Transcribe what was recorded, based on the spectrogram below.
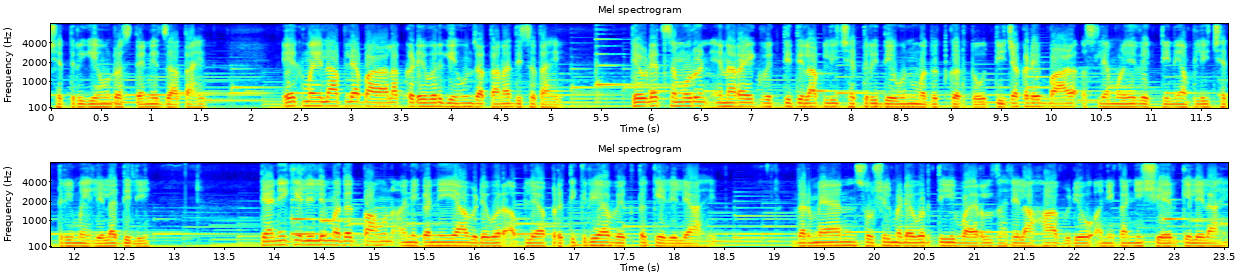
छत्री घेऊन रस्त्याने जात आहेत. एक महिला आपल्या बाळाला कडेवर घेऊन जाताना दिसत आहे. तेवढ्यात समोरून येणारा एक व्यक्ती तिला आपली छत्री देऊन मदत करतो. तिच्याकडे बाळ असल्यामुळे व्यक्तीने आपली छत्री महिलेला दिली. त्याने केलेली मदत पाहून अनेकांनी या व्हिडिओवर आपल्या प्रतिक्रिया व्यक्त केलेल्या आहेत. दरम्यान सोशल मीडियावरती व्हायरल झालेला हा व्हिडिओ अनेकांनी शेअर केलेला आहे.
